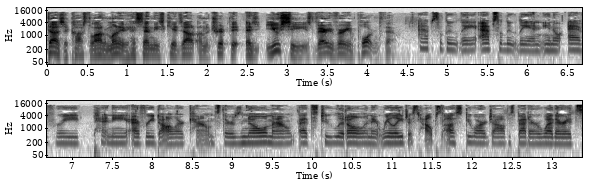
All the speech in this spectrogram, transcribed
does. It costs a lot of money to send these kids out on a trip that, as you see, is very, very important to them. Absolutely, absolutely. And, you know, every penny, every dollar counts. There's no amount that's too little, and it really just helps us do our jobs better, whether it's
